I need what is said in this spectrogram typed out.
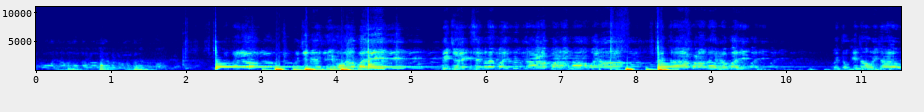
ਉਹ ਜਿਹੜਾ ਬੰਦਾ ਤਬਲਾ ਸੇ ਬੈਠਾ ਉਹਨੂੰ 100 ਰੁਪਏ ਦੂਜੀ ਬੇਨਤੀ ਹੋਰ ਭਾਈ, ਵੀ ਜੇ ਕਿਸੇ ਕੋਲੇ ਭਾਈ ਕੋਈ ਕਿਰਾਇਆ ਭਾੜਾ ਨਾ ਹੋਇਆ, ਤੇ ਕਿਰਾਇਆ ਭਾੜਾ ਲੈ ਜਾਓ ਭਾਈ। ਕੋਈ ਦੁਖੀ ਨਾ ਹੋਈ ਜਾਓ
